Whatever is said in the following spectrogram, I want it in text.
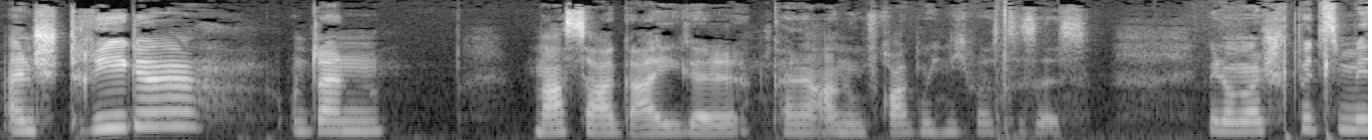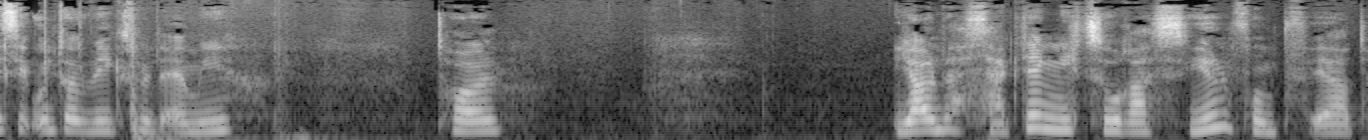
ein Striegel und ein Massa-Geigel. Keine Ahnung, frag mich nicht, was das ist. Bin nochmal spitzenmäßig unterwegs mit Emmy. Toll. Ja, und was sagt ihr eigentlich zu Rasieren vom Pferd?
